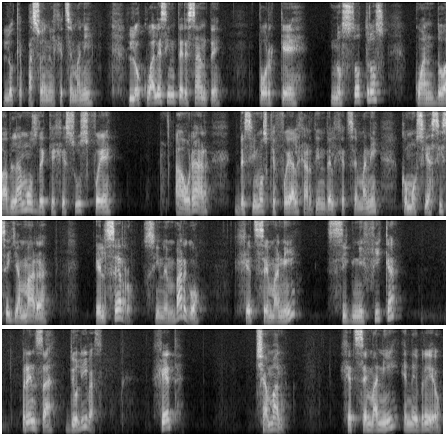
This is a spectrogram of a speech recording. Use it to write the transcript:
lo que pasó en el Getsemaní, lo cual es interesante porque nosotros cuando hablamos de que Jesús fue a orar, decimos que fue al jardín del Getsemaní, como si así se llamara el cerro. Sin embargo, Getsemaní significa prensa de olivas. Het Shaman. Getsemaní en hebreo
